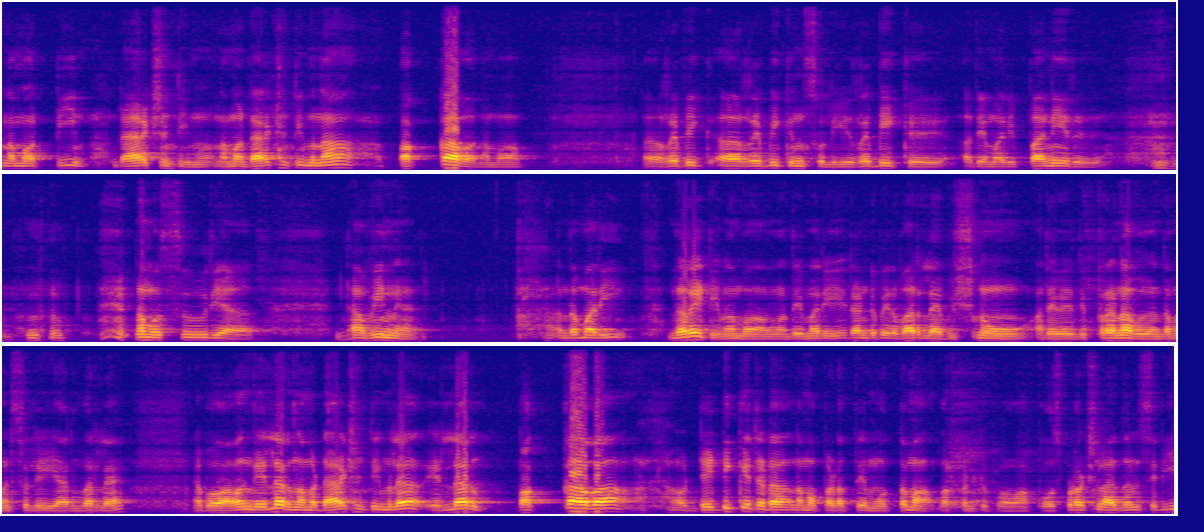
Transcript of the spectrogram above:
நம்ம டீம் டைரக்ஷன் டீமு நம்ம டைரக்ஷன் டீம்னா பக்காவை நம்ம ரெபிக் ரெபிக்னு சொல்லி ரெபிக்கு அதே மாதிரி பனீர் நம்ம சூர்யா நவீன் அந்த மாதிரி நிறைய டீம் நம்ம அதே மாதிரி ரெண்டு பேர் வரல விஷ்ணு அதே மாதிரி பிரணவ் அந்த மாதிரி சொல்லி யாரும் வரல. அப்போது அவங்க எல்லாரும் நம்ம டைரக்ஷன் டீமில் எல்லாரும் பக்காவாக டெடிக்கேட்டடாக நம்ம படத்தை மொத்தமாக ஒர்க் பண்ணிட்டு போவோம். போஸ்ட் ப்ரொடக்ஷனாக இருந்தாலும் சரி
